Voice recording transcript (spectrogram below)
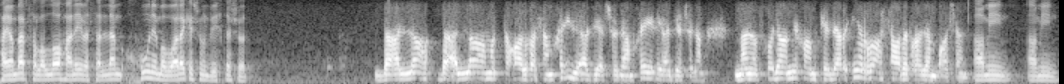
پیامبر صلی الله علیه و سلم خون مبارکشون ریخته شد. به الله به الله متعال قسم. خیلی اذیت شدم خیلی اذیت شدم. من از خدا می‌خوام که در این راه ثابت قدم باشم. آمین آمین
